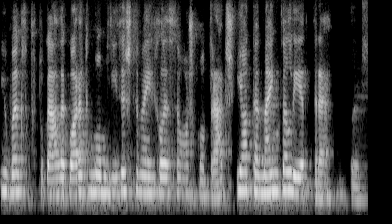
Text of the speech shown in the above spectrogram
e o Banco de Portugal agora tomou medidas também em relação aos contratos e ao tamanho da letra. Pois.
